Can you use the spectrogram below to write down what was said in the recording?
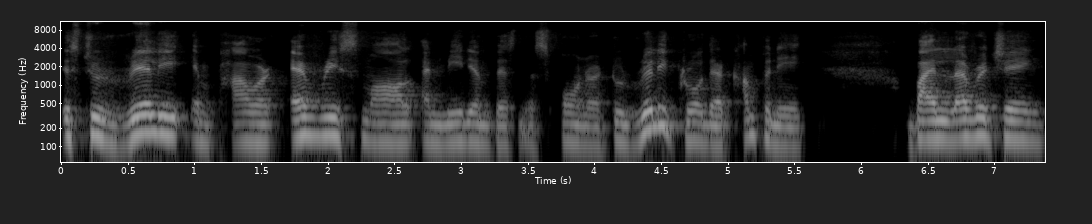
is to really empower every small and medium business owner to really grow their company by leveraging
